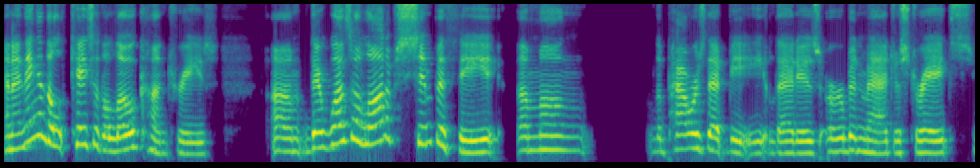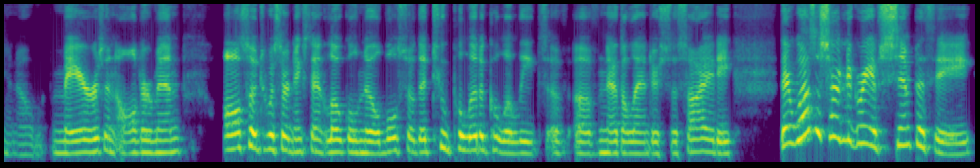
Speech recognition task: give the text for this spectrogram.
And I think in the case of the Low Countries, um, there was a lot of sympathy among the powers that be, that is, urban magistrates, you know, mayors and aldermen, also to a certain extent local nobles, so the two political elites of, of Netherlandish society, there was a certain degree of sympathy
